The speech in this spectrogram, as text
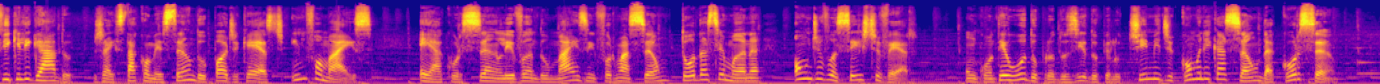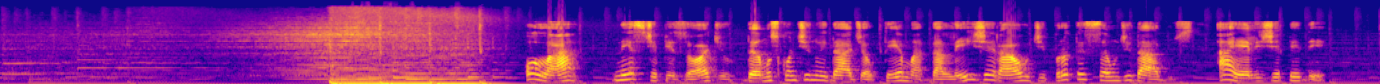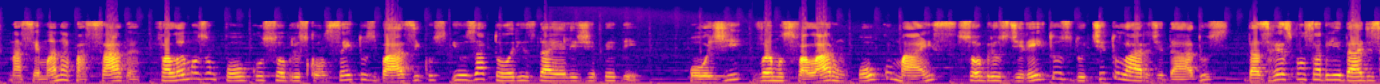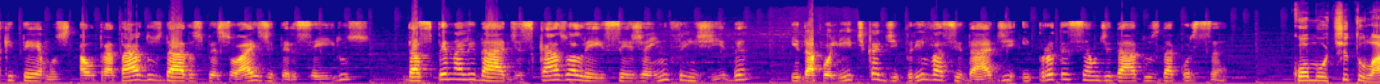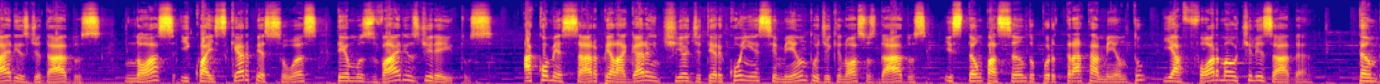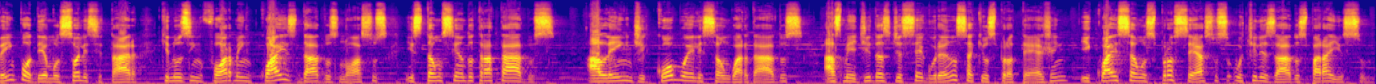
Fique ligado, já está começando o podcast InfoMais. É a Corsan levando mais informação toda semana, onde você estiver. Um conteúdo produzido pelo time de comunicação da Corsan. Olá! Neste episódio, damos continuidade ao tema da Lei Geral de Proteção de Dados, a LGPD. Na semana passada, falamos um pouco sobre os conceitos básicos e os atores da LGPD. Hoje, vamos falar um pouco mais sobre os direitos do titular de dados, das responsabilidades que temos ao tratar dos dados pessoais de terceiros, das penalidades caso a lei seja infringida e da política de privacidade e proteção de dados da Corsan. Como titulares de dados, nós e quaisquer pessoas temos vários direitos, a começar pela garantia de ter conhecimento de que nossos dados estão passando por tratamento e a forma utilizada. Também podemos solicitar que nos informem quais dados nossos estão sendo tratados, além de como eles são guardados, as medidas de segurança que os protegem e quais são os processos utilizados para isso.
